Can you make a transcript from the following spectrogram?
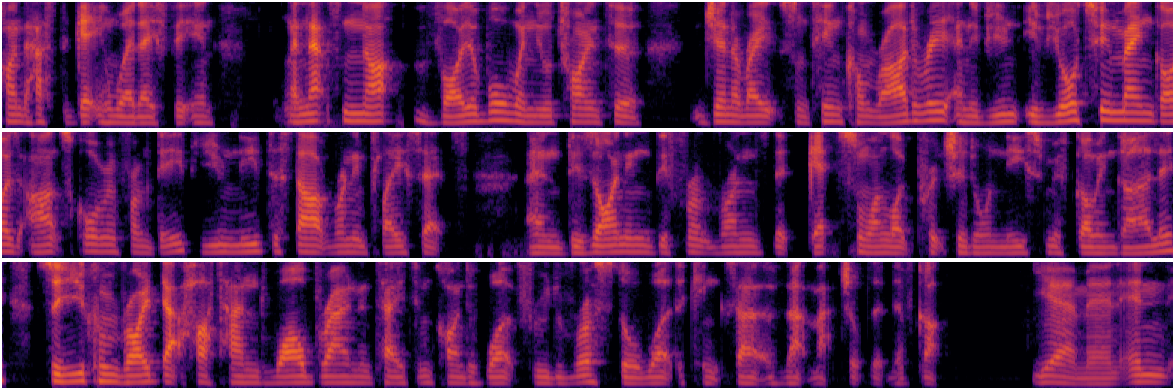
kind of has to get in where they fit in. And that's not viable when you're trying to generate some team camaraderie. And if you if your two main guys aren't scoring from deep, you need to start running play sets and designing different runs that get someone like Pritchard or Nesmith going early. So you can ride that hot hand while Brown and Tatum kind of work through the rust or work the kinks out of that matchup that they've got. Yeah, man. And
